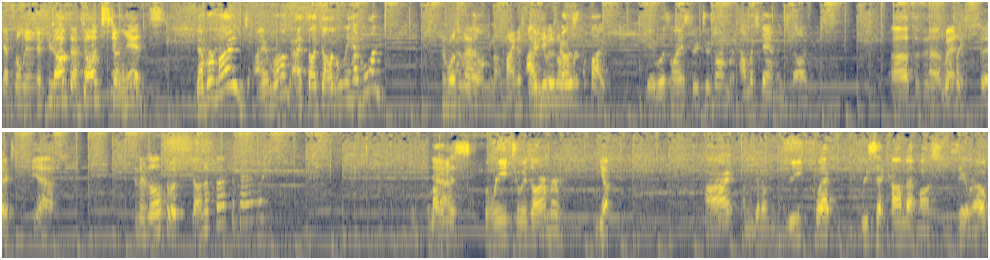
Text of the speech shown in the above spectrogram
yeah, it's only a two Dog, success. dog still hits. Never mind. I am wrong. I thought Dog only had one. And wasn't That that, was on me. minus three I to didn't his notice armor? the fight. It was minus three to his armor. How much damage, Dog? Uh, so this Uh, looks like six. yeah. And there's also a stun effect apparently. Minus three to his armor. Yep. All right. I'm gonna re-quit, reset combat monster to zero.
